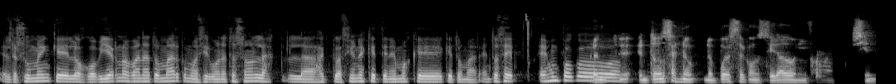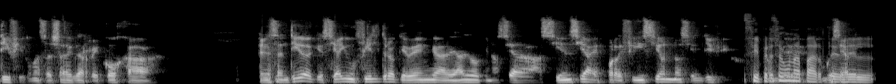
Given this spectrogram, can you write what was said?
resumen que los gobiernos van a tomar, como decir, bueno, estas son las, las actuaciones que tenemos que, que, tomar. Entonces, es un poco... entonces no, no puede ser considerado un informe científico, más allá de que recoja en el sentido de que si hay un filtro que venga de algo que no sea ciencia, es por definición no científico. Sí, pero eso es una parte sea, del,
